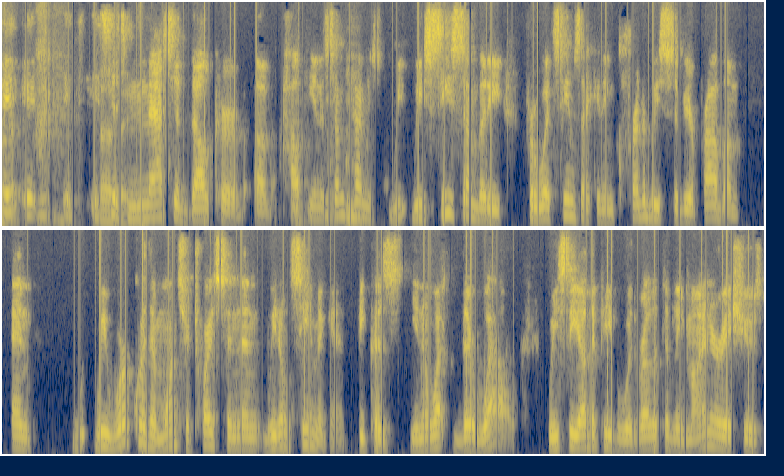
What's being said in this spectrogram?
it, it, it, it's this massive bell curve of how you know sometimes we, we see somebody for what seems like an incredibly severe problem and we work with them once or twice and then we don't see them again because you know what they're well we see other people with relatively minor issues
